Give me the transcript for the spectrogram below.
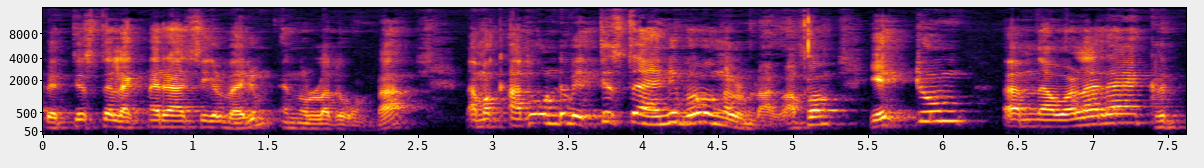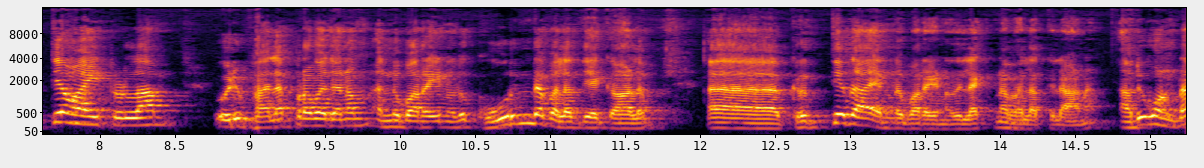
വ്യത്യസ്ത ലഗ്നരാശികൾ വരും എന്നുള്ളത് കൊണ്ട് നമുക്ക് അതുകൊണ്ട് വ്യത്യസ്ത അനുഭവങ്ങൾ ഉണ്ടാകും. അപ്പം ഏറ്റവും വളരെ കൃത്യമായിട്ടുള്ള ഒരു ഫലപ്രവചനം എന്ന് പറയുന്നത് കൂറിന്റെ ഫലത്തെക്കാളും കൃത്യത എന്ന് പറയുന്നത് ലഗ്നഫലത്തിലാണ്. അതുകൊണ്ട്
